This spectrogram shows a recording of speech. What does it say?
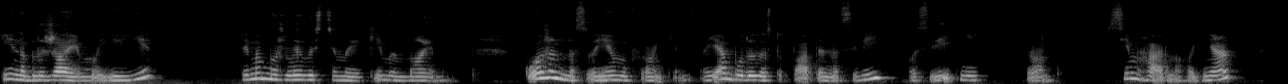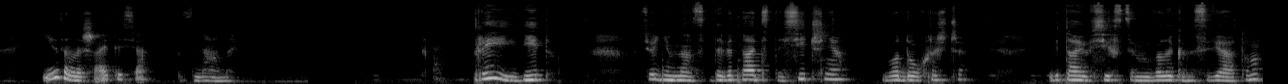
і наближаємо її тими можливостями, які ми маємо. Кожен на своєму фронті. А я буду заступати на свій освітній фронт. Всім гарного дня і залишайтеся з нами. Привіт! Сьогодні в нас 19 січня, водохреще. Вітаю всіх з цим великим святом.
